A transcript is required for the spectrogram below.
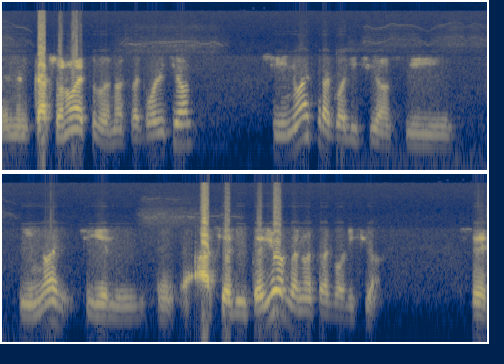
en el caso nuestro, de nuestra coalición, si nuestra coalición, si, si, no es, si el, eh, hacia el interior de nuestra coalición se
